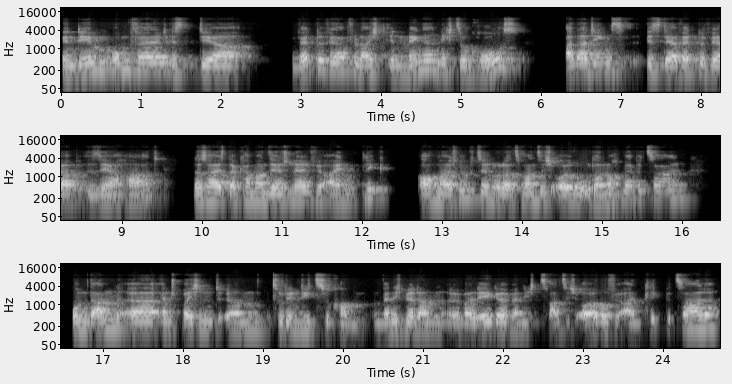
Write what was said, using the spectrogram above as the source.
In dem Umfeld ist der Wettbewerb vielleicht in Menge nicht so groß, Allerdings ist der Wettbewerb sehr hart, Das heißt, da kann man sehr schnell für einen Klick auch mal 15 oder 20 Euro oder noch mehr bezahlen, um dann äh, entsprechend ähm, zu den Leads zu kommen. Und wenn ich mir dann überlege, wenn ich 20 Euro für einen Klick bezahle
